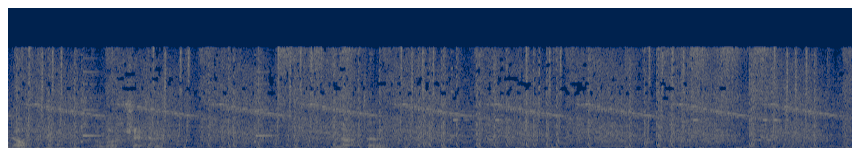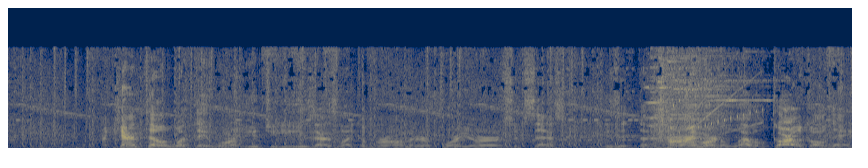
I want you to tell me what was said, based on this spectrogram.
nope. Still no chicken. Nothing. I can't tell what they want you to use as like a barometer for your success. Is it the time or the level? Garlic all day.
